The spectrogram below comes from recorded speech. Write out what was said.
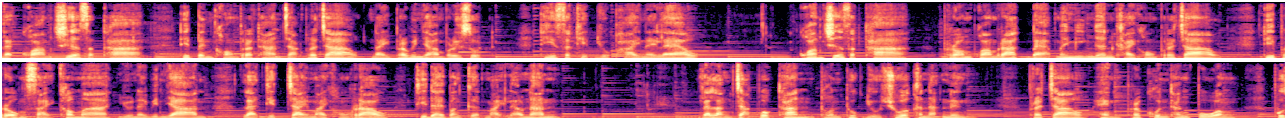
และความเชื่อศรัทธาที่เป็นของประทานจากพระเจ้าในพระวิญญาณบริสุทธิ์ ที่สถิตอยู่ภายในแล้ว ความเชื่อศรัทธาพร้อมความรักแบบไม่มีเงื่อนไขของพระเจ้า ที่พระองค์ใส่เข้ามาอยู่ในวิญญาณ และจิตใจใหม่ของเราที่ได้บังเกิดใหม่แล้วนั้น และหลังจากพวกท่านทนทุกข์อยู่ชั่วขณะหนึ่ง พระเจ้าแห่งพระคุณทั้งปวง ผู้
